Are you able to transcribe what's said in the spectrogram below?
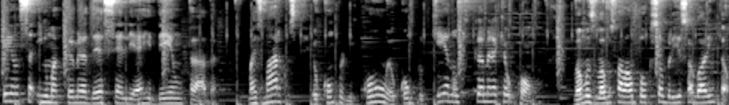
Pensa em uma câmera DSLR de entrada. Mas Marcos, eu compro Nikon, eu compro Canon, que câmera que eu compro? Vamos, vamos falar um pouco sobre isso agora então.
